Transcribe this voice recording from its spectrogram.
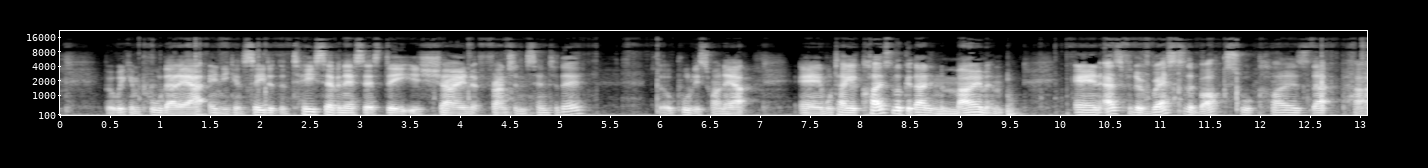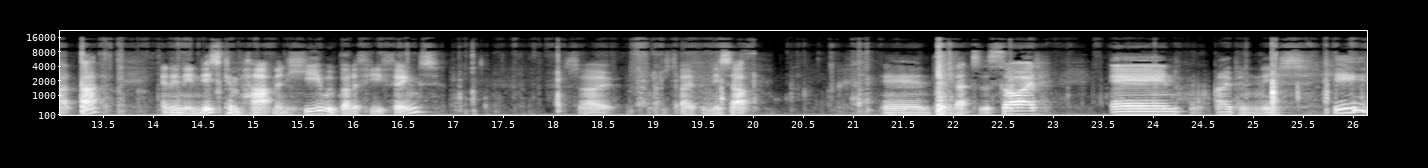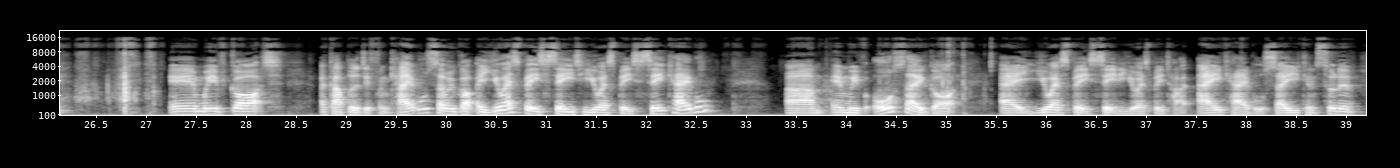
but we can pull that out and you can see that the T7 SSD is shown front and center there. So we'll pull this one out and we'll take a close look at that in a moment. And as for the rest of the box, we'll close that part up. And then in this compartment here, we've got a few things. So just open this up and put that to the side and open this here. And we've got a couple of different cables. So we've got a USB-C to USB-C cable. Um, and we've also got a USB-C to USB type A cable. So you can sort of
